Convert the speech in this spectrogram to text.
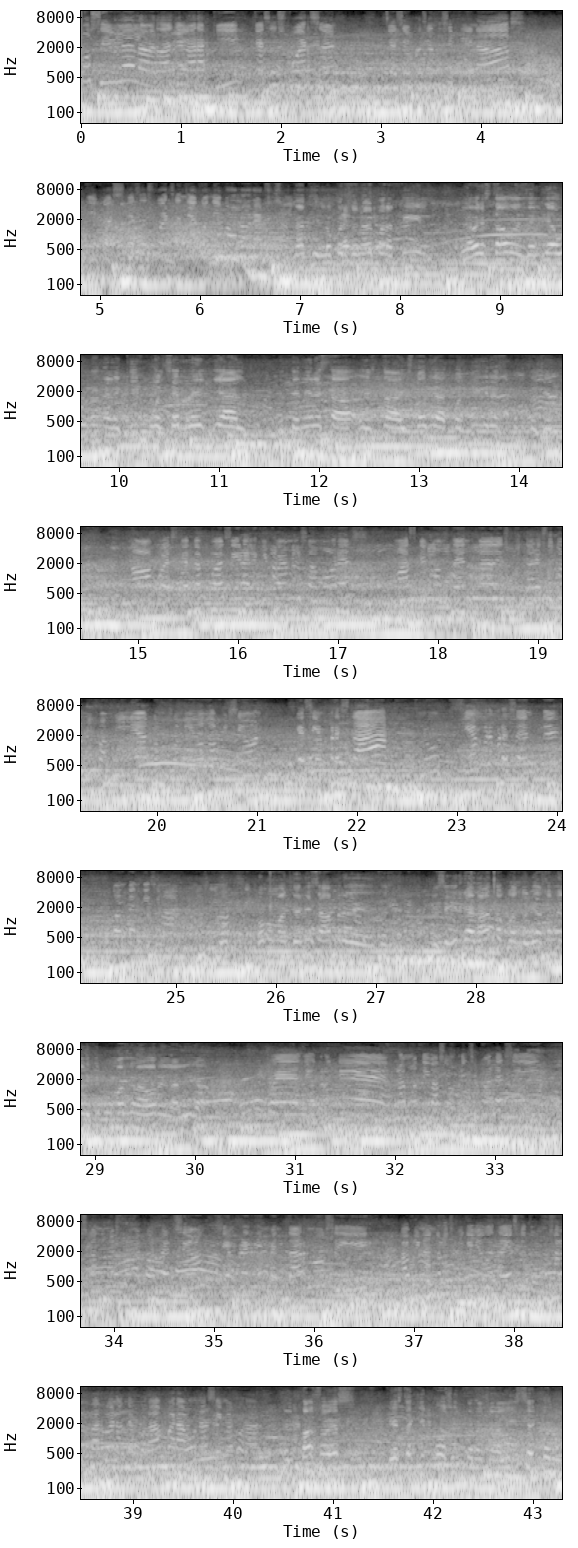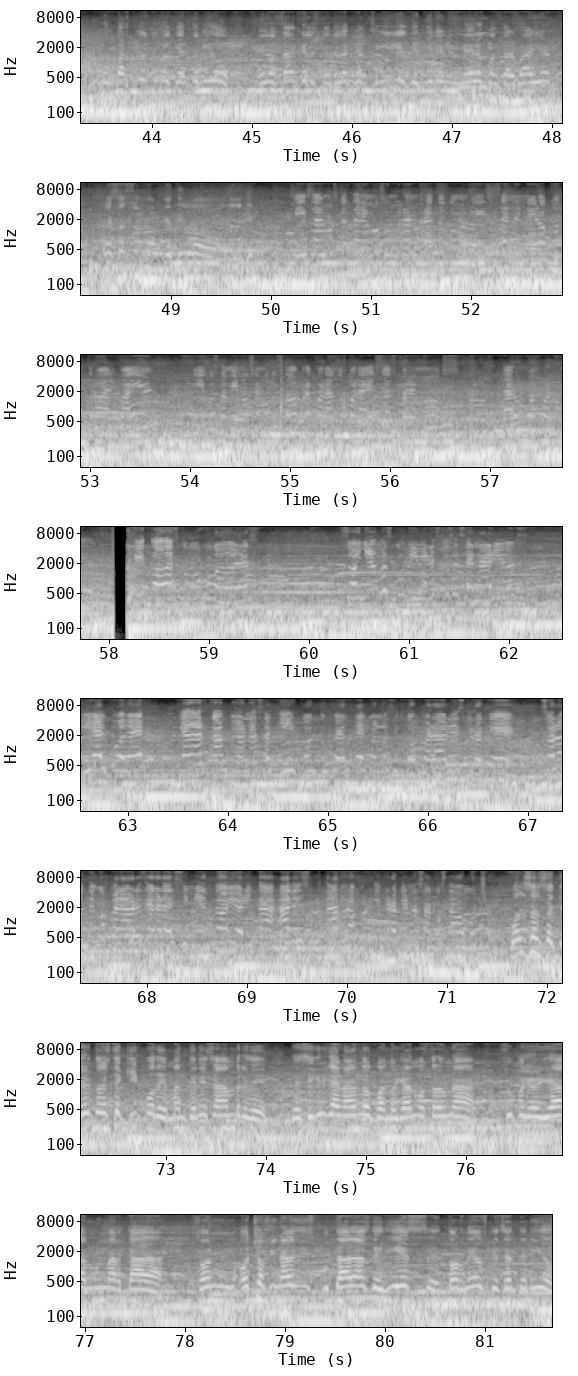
tenido en Los Ángeles contra la City y el que tienen en enero contra el Bayern. Ese es un objetivo del equipo. Sí, sabemos que tenemos el secreto de este equipo de mantener esa hambre de, seguir ganando cuando ya han mostrado una superioridad muy marcada? Son ocho finales disputadas de 10 eh, torneos que se han tenido.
